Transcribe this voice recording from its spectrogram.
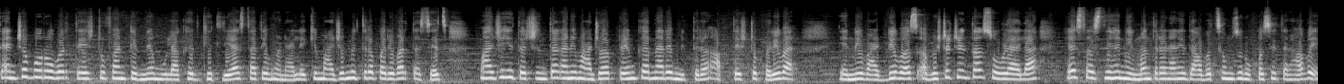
त्यांच्याबरोबर तेज तुफान टीमने मुलाखत घेतली असता ते म्हणाले की माझे मित्र परिवार तसेच माझे हितचिंतक आणि माझ्यावर प्रेम करणारे मित्र आपतेष्ट परिवार. यांनी वाढदिवस अभिष्टचिंतन सोहळ्याला हे सस्नेह निमंत्रण आणि दावत समजून उपस्थित राहावे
